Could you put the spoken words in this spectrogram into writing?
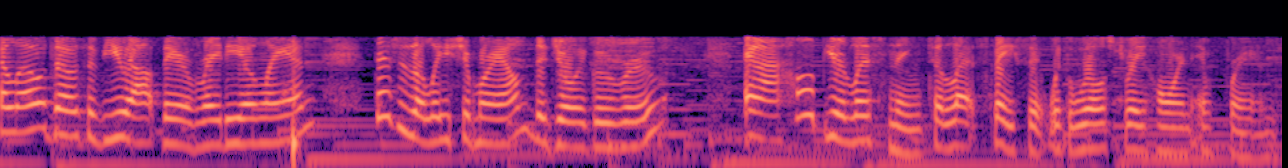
Hello, those of you out there in Radio Land. This is Alicia Brown, the Joy Guru, and I hope you're listening to Let's Face It with Will Strayhorn and Friends.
